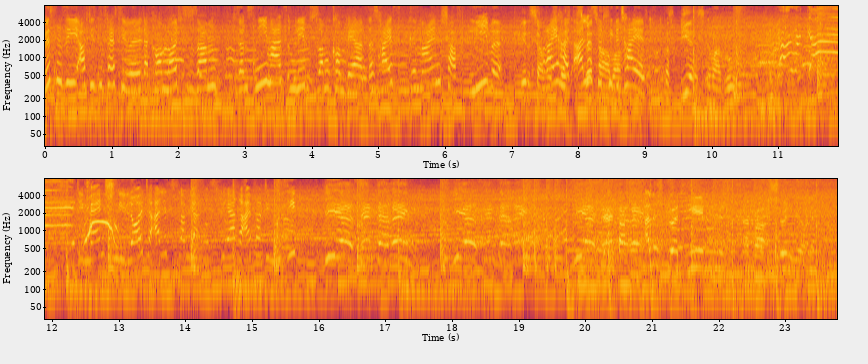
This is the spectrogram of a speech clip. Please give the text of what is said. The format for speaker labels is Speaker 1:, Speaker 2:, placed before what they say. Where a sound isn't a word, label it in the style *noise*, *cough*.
Speaker 1: Wissen Sie, auf diesem Festival, da kommen Leute zusammen, die sonst niemals im Leben zusammenkommen wären. Das heißt Gemeinschaft, Liebe,
Speaker 2: Jedes Jahr
Speaker 1: Freiheit, alles
Speaker 2: Wetter,
Speaker 1: wird hier geteilt.
Speaker 2: Das Bier ist immer gut.
Speaker 3: Die Menschen, die Leute, alles zusammen, die Atmosphäre, einfach die Musik.
Speaker 4: Wir sind der Ring! Wir sind der Ring! Wir sind
Speaker 2: Einfach
Speaker 4: der Ring!
Speaker 2: alles gehört jedem. Es ist einfach schön hier.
